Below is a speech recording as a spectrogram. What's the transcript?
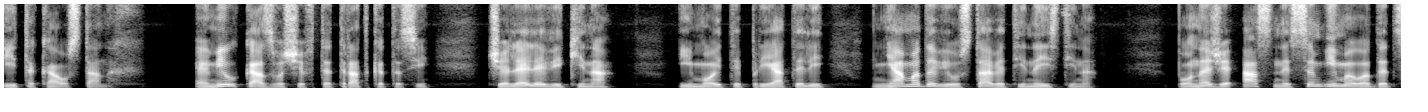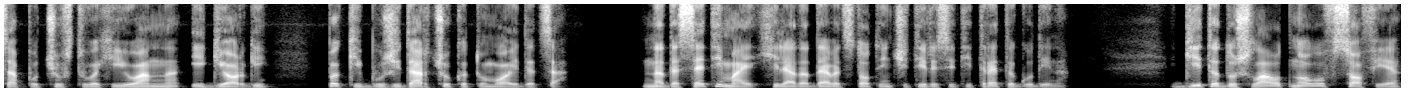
И така останах. Емил казваше в тетрадката си, че Лелеви кина и моите приятели няма да ви оставят и наистина. Понеже аз не съм имала деца, почувствах и Йоанна и Георги, пък и Божидарчо като мои деца. На 10 май 1943 г. Гита дошла отново в София,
